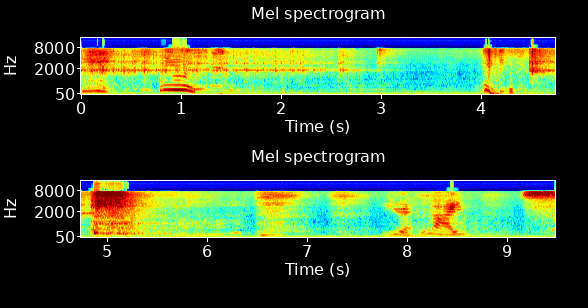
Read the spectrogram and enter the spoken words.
嗯嗯原来是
